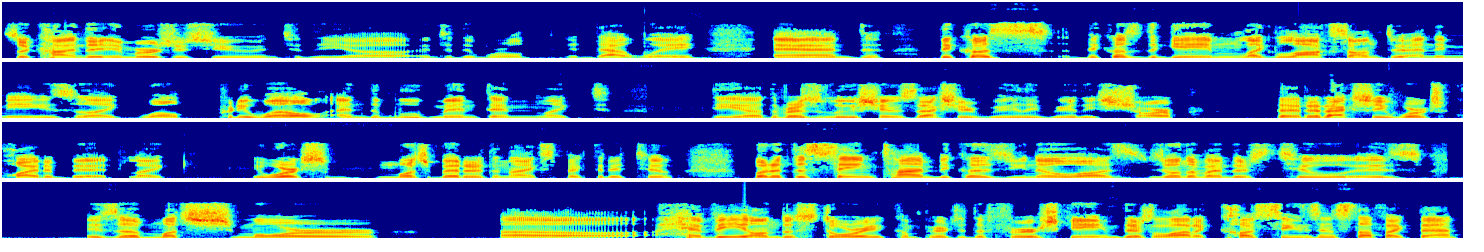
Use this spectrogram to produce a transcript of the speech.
So it kind of immerses you into the uh, into the world in that way. And because because the game like locks onto enemies like well pretty well, and the movement and like the uh, the resolution is actually really really sharp. That it actually works quite a bit. Like it works much better than I expected it to. But at the same time, because you know, uh, Zone of Enders two is is a much more uh, heavy on the story compared to the first game. There's a lot of cutscenes and stuff like that.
